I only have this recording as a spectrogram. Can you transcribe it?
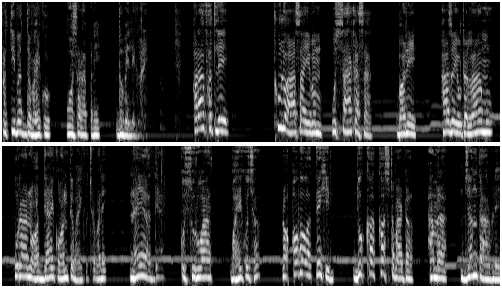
प्रतिबद्ध भएको घोषणा पनि दुवैले गरे। अराफतले ठुलो आशा एवं उत्साहका साथ भने आज एउटा लामो पुरानो अध्यायको अन्त्य भएको छ भने नयाँ अध्यायको सुरुवात भएको छ र अबदेखि दुःख कष्टबाट हाम्रा जनताहरूले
